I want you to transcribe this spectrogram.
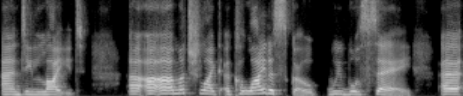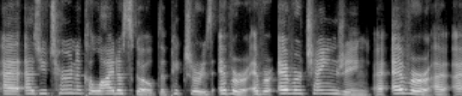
and delight. Uh, uh, uh much like a kaleidoscope we will say uh, as you turn a kaleidoscope, the picture is ever, ever, ever changing, uh, ever, uh, uh,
